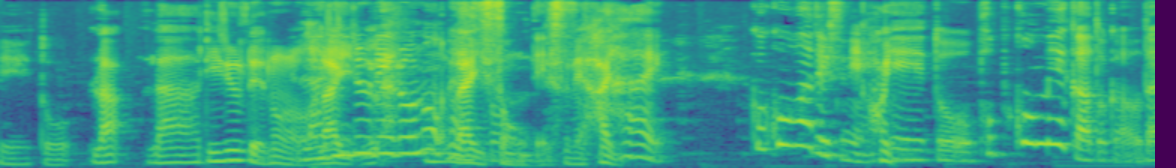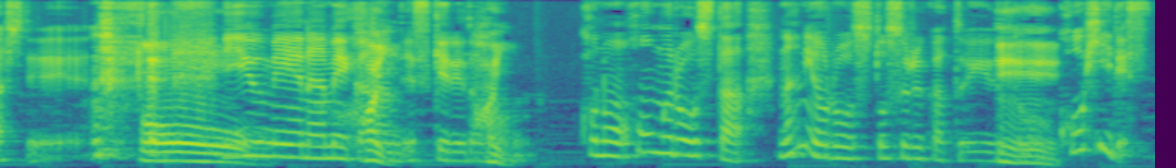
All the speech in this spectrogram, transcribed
えっ、と、ラ、ラリルレロのラリルレロのライソンですね。はい。はい。ここはですね、はいえっ、と、ポップコーンメーカーとかを出して、有名なメーカーなんですけれども、はいはいこのホームロースター、何をローストするかというと、ええコーヒーです。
